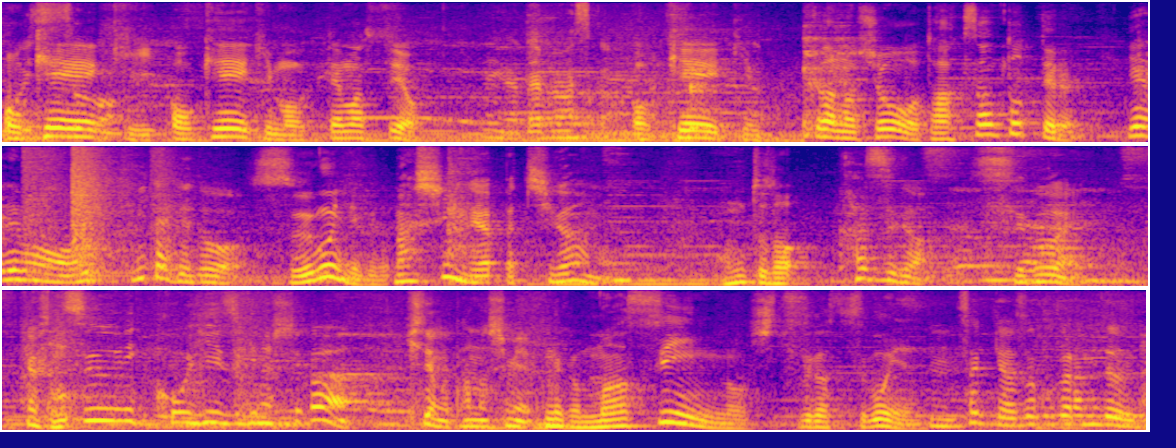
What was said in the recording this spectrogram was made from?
おケーキおケーキも売ってますよ何か食べますか？おケーキ何かの賞をたくさん取ってるいや、でも、見たけど。すごいんだけどマシンがやっぱ違うの。本当だ数がすごい。普通にコーヒー好きの人が来ても楽しめる。なんかマシーンの質がすごいねうん、さっきあそこから見た時に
